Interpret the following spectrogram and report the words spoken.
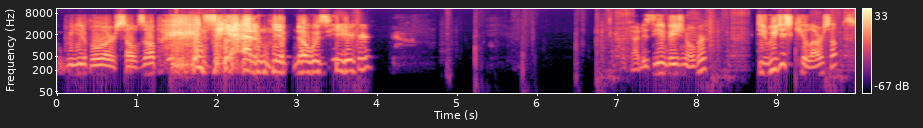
We need to blow ourselves up and say Adam Hypno was here. Oh my god, is the invasion over? Did we just kill ourselves?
